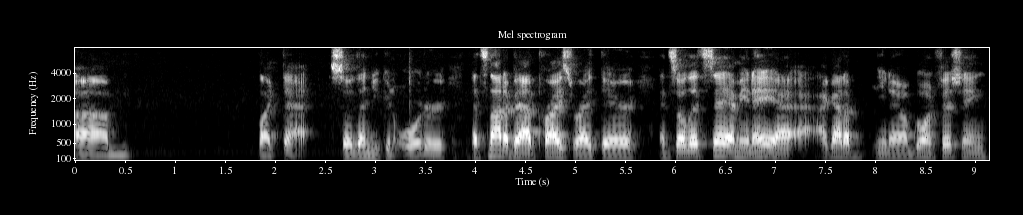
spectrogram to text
um, like that. So then you can order. That's not a bad price right there. And so let's say, I mean, hey, I, I gotta, you know, I'm going fishing.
